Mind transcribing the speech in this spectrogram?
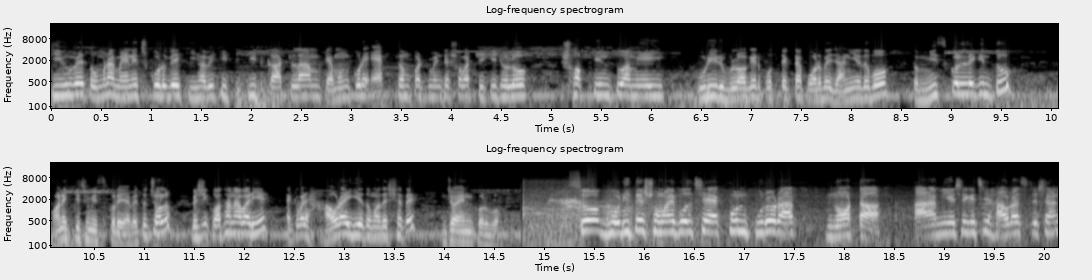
কীভাবে তোমরা ম্যানেজ করবে, কীভাবে কি টিকিট কাটলাম, কেমন করে এক কম্পার্টমেন্টে সবার টিকিট হলো, সব কিন্তু আমি এই পুরীর ব্লগের প্রত্যেকটা পর্বে জানিয়ে দেবো। তো মিস করলে কিন্তু অনেক কিছু মিস করে যাবে। তো চলো, বেশি কথা না বাড়িয়ে একেবারে হাওড়ায় গিয়ে তোমাদের সাথে জয়েন করব। সো ঘড়িতে সময় বলছে এখন পুরো রাত নটা। আর আমি এসে গেছি হাওড়া স্টেশন।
